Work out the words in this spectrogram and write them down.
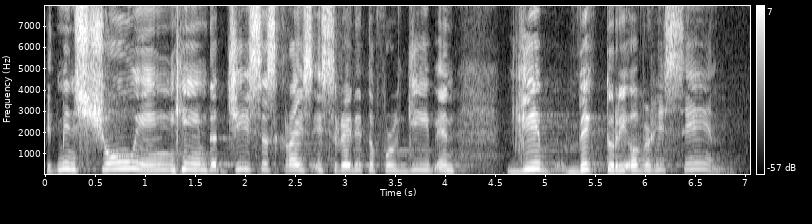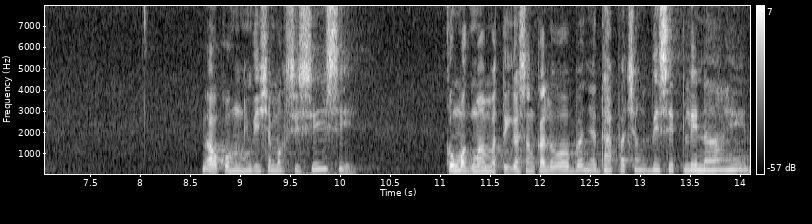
It means showing him that Jesus Christ is ready to forgive and give victory over his sin. Now, kung hindi siya magsisisi, kung magmamatigas ang kalooban niya, dapat siyang disiplinahin.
